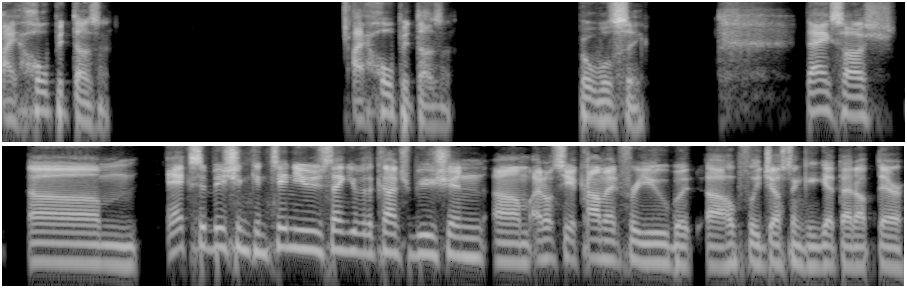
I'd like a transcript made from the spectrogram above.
I hope it doesn't. I hope it doesn't. But we'll see. Thanks, Hush. Um, exhibition continues. Thank you for the contribution. Um, I don't see a comment for you, but uh, hopefully Justin can get that up there.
